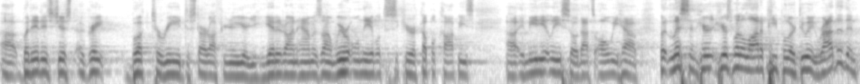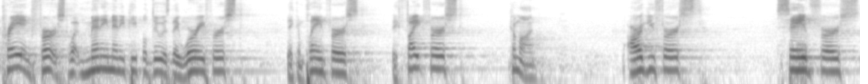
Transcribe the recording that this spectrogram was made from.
uh, but it is just a great book to read to start off your new year. You can get it on Amazon. We were only able to secure a couple copies uh, immediately, so that's all we have. But listen, here, here's what a lot of people are doing. Rather than praying first, what many, many people do is they worry first, they complain first, they fight first. Come on. Argue first, save first,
